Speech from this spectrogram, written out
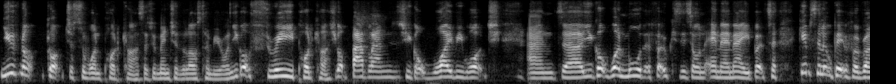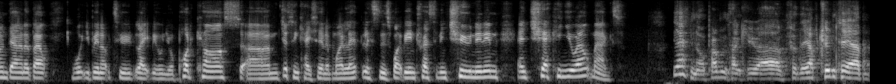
you've not got just the one podcast, as we mentioned the last time you were on. You got three podcasts. You got Badlands, you got Why We Watch, and uh, you got one more that focuses on MMA. But uh, give us a little bit of a rundown about what you've been up to lately on your podcasts, um, just in case any of my listeners might be interested in tuning in and checking you out, Mags. Yeah, no problem. Thank you uh, for the opportunity. Um,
